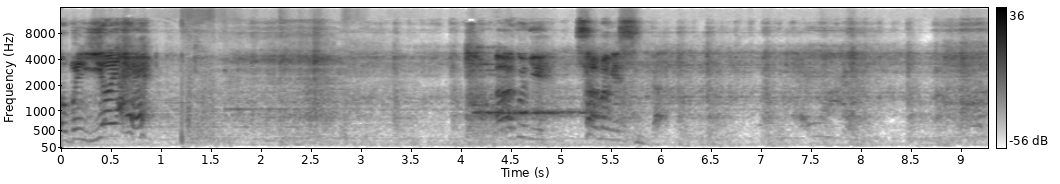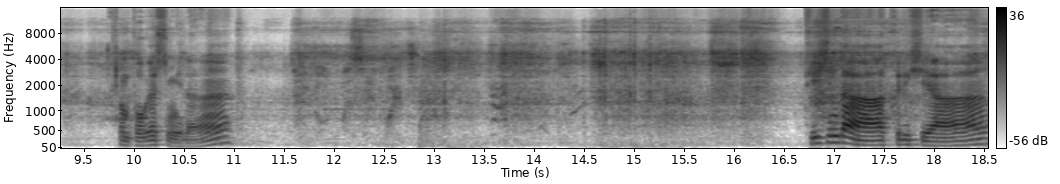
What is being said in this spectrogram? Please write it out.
가업을 이어야 해. 아군이 사망했습니다. 한번 보겠습니다 뒤진다 크리시야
